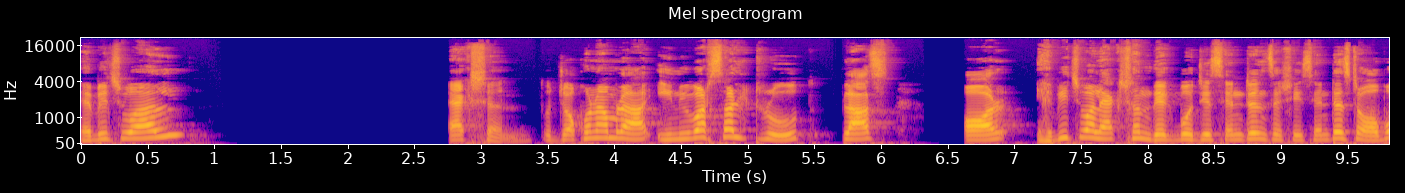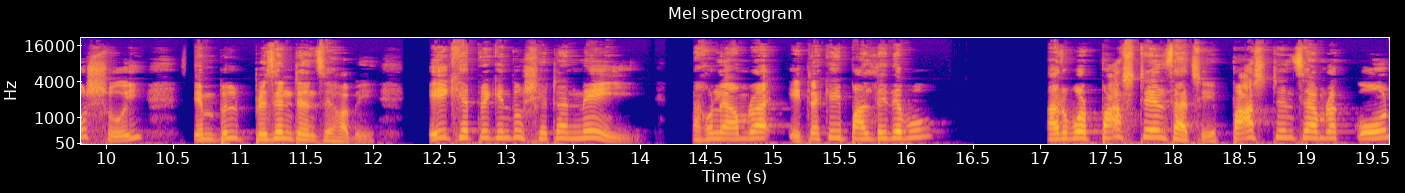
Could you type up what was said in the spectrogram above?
হ্যাবিচুয়াল অ্যাকশন তো যখন আমরা universal truth plus or habitual action দেখব যে সেন্টেন্সে সেই সেন্টেন্সটা অবশ্যই সিম্পল প্রেজেন্টেন্সে হবে। এই ক্ষেত্রে কিন্তু সেটা নেই। তাহলে আমরা এটাকেই পাল্টে দেব। তার উপর পাস্ট টেন্স আছে। পাস্ট টেন্সে আমরা কোন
